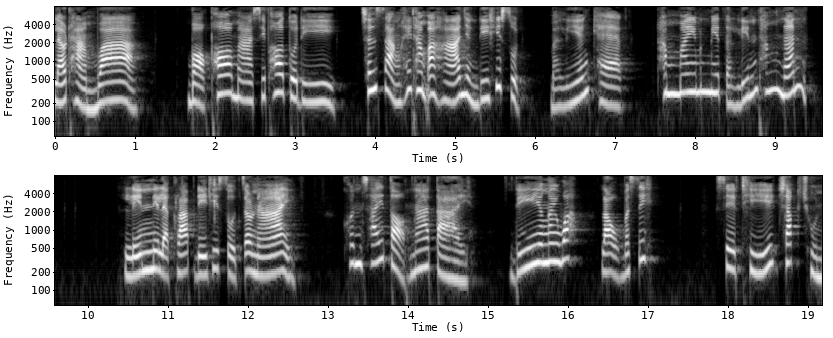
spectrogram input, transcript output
แล้วถามว่า บอกพ่อมาสิพ่อตัวดี ฉันสั่งให้ทำอาหารอย่างดีที่สุด มาเลี้ยงแขกทำไมมันมีแต่ลิ้นทั้งนั้น ลิ้นนี่แหละครับดีที่สุดเจ้านาย คนใช้ตอบหน้าตาย ดียังไงวะเล่ามาสิ เศรษฐีชักฉุน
